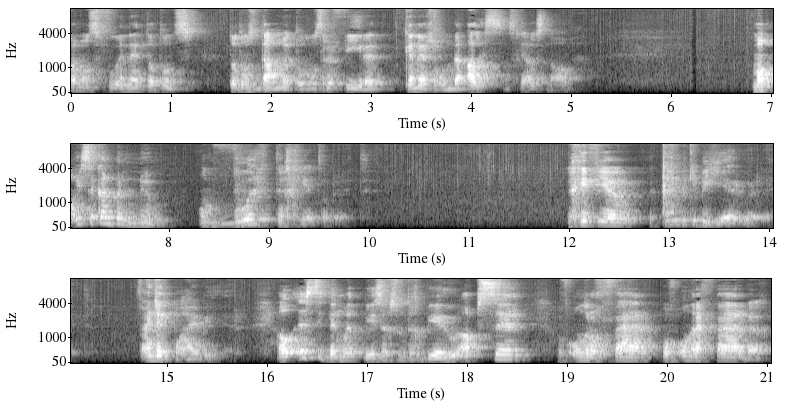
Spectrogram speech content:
van ons fone tot ons tot ons damme, tot ons riviere, kinders, honde, alles. Ons gee alles name. Maar om iets te kan benoem, om woord te gee tot dit. Gee vir jou 'n klein bietjie beheer oor dit. Of eintlik baie beheer. Al is die ding wat besig is om te gebeur, hoe absurd of onregverdig of onregverdig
